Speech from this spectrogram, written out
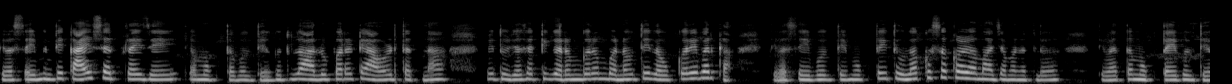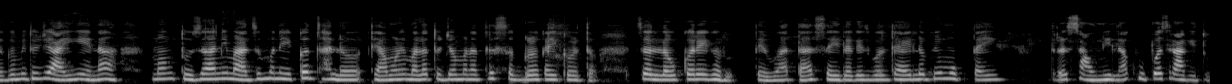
तेव्हा सई म्हणते काय सरप्राईज आहे? तेव्हा मुक्ता बोलते अगं तुला आलू पराठे आवडतात ना? मी तुझ्यासाठी गरम गरम बनवते लवकर आहे बरं का? तेव्हा सई बोलते मुक्ताई तुला कसं कळलं माझ्या मनातलं? तेव्हा आता मुक्ताई बोलते अगं मी तुझी आई आहे ना? मग तुझं आणि माझं मन एकच झालं त्यामुळे मला तुझ्या मनातलं सगळं काही कळतं. चल लवकर ये घरू तेव्हा आता सई लगेच बोलते आय लव्ह यू मुक्ताई. तर सावनीला खूपच राग येतो.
